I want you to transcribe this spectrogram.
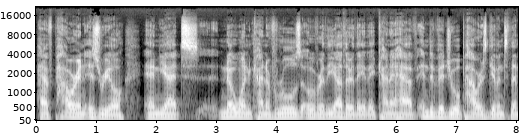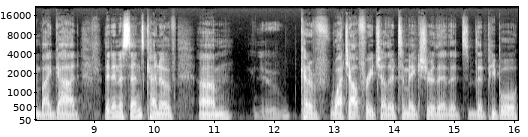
have power in Israel, and yet no one kind of rules over the other. They they kind of have individual powers given to them by God that, in a sense, kind of. Um, kind of watch out for each other to make sure that that, that people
